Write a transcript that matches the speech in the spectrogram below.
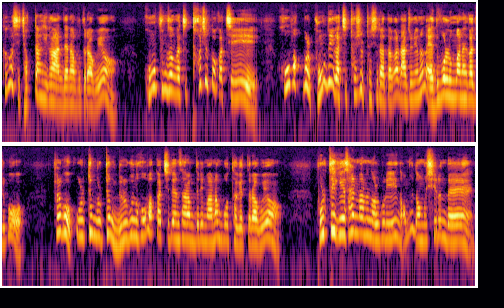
그것이 적당히가 안 되나 보더라고요. 고무풍선 같이 터질 것 같이 호박볼 궁둥이 같이 토실토실 하다가 나중에는 에드볼룸만 해가지고 결국 울퉁불퉁 늙은 호박같이 된 사람들이 많아 못하겠더라고요. 볼테기에 살만한 얼굴이 너무너무 싫은데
